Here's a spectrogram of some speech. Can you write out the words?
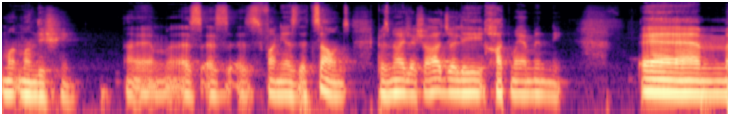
M'għandix ħin. Um, as, as, as funny as that sounds, per esempio ħajlek xaħġa li ħadd ma jemminni. Um,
